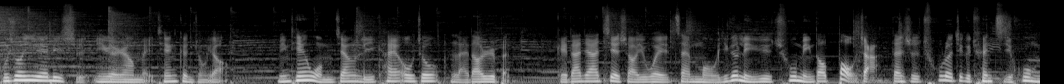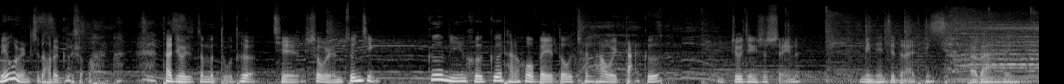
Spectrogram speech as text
不说音乐历史，音乐让每天更重要。明天我们将离开欧洲，来到日本，给大家介绍一位在某一个领域出名到爆炸，但是出了这个圈几乎没有人知道的歌手。他就是这么独特且受人尊敬，歌迷和歌坛后辈都称他为大哥。究竟是谁呢？明天记得来听，拜拜。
